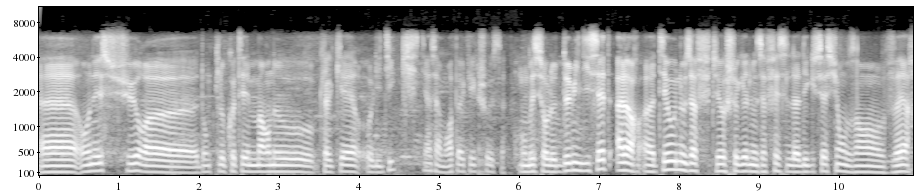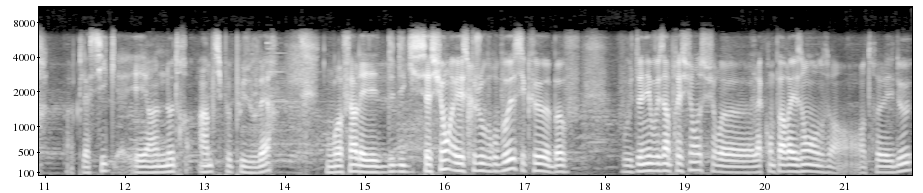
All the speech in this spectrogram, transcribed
Euh, on est sur euh, le côté marno calcaire olytique. Tiens, ça me rappelle quelque chose. On est sur le 2017. Alors Théo nous a Théo Schlegel nous a fait la dégustation dans un verre classique et un autre un petit peu plus ouvert. On va faire les deux dégustations et ce que je vous propose c'est que bah, vous donnez vos impressions sur la comparaison entre les deux.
